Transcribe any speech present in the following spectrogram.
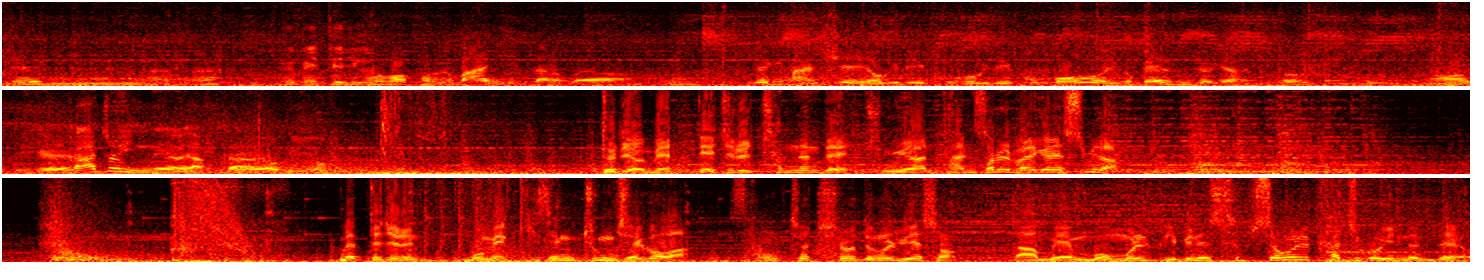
이제 자, 이거 멧돼지가 게 많이 있다는 거야. 응? 여기 많지. 여기도 있고 거기도 있고 뭐 이거 맨 흔적이야 지금. 아, 이게. 까져 있네요, 자, 약간. 여기 여기. 드디어 멧돼지를 찾는데 중요한 단서를 발견했습니다. 멧돼지는 몸의 기생충 제거와 상처 치료 등을 위해서 나무에 몸을 비비는 습성을 가지고 있는데요.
